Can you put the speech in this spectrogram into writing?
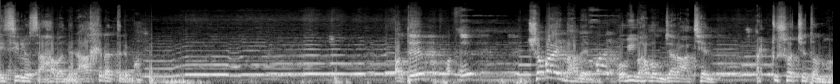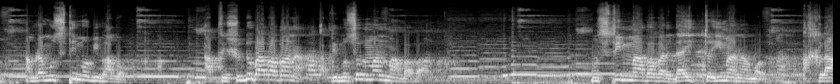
এই ছিল সাহাবাদের আখেরাতের মত অতএব সবাই ভাবেন, অভিভাবক যারা আছেন, একটু সচেতন হন। আমরা মুসলিম অভিভাবক। আপনি শুধু বাবা মা না, আপনি মুসলমান মা বাবা। মুসলিম মা বাবার দায়িত্ব ইমান আমল আখলা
